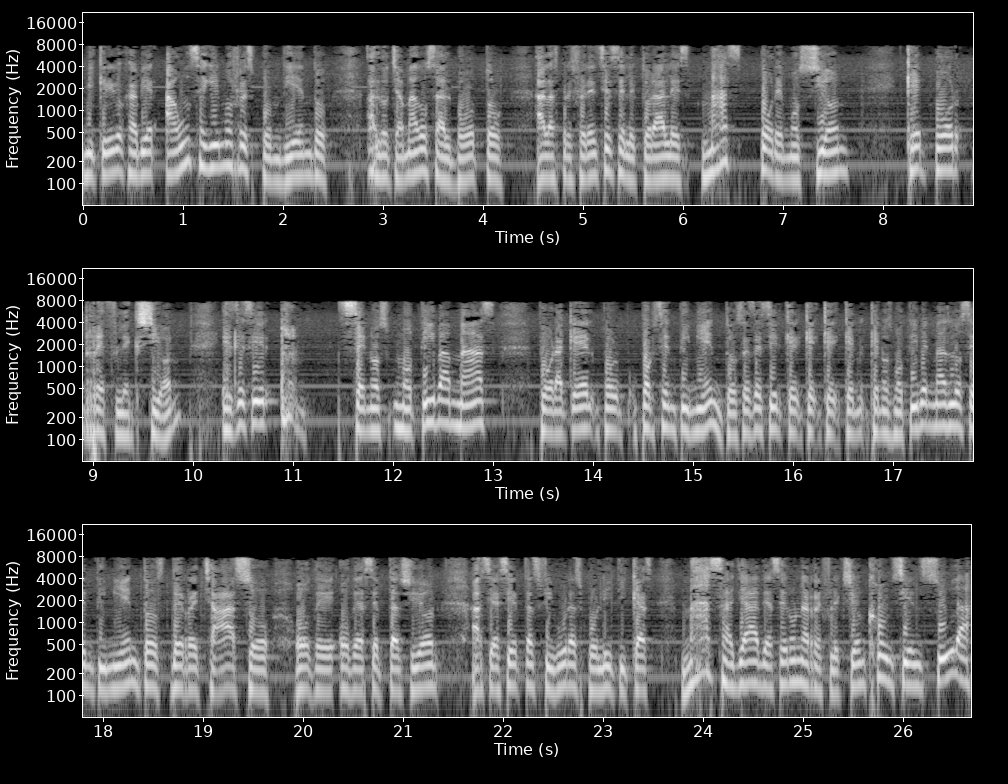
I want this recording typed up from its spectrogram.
mi, querido Javier, aún seguimos respondiendo a los llamados al voto, a las preferencias electorales, más por emoción que por reflexión. Es decir, se nos motiva más por aquel, por, sentimientos, es decir, que, que, que, que, nos motiven más los sentimientos de rechazo o de, o de aceptación hacia ciertas figuras políticas, más allá de hacer una reflexión concienzuda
